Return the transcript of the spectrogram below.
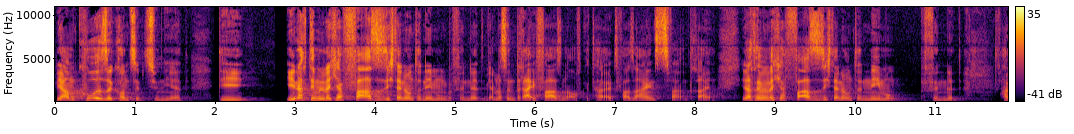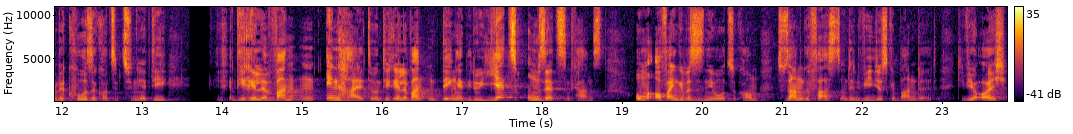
Wir haben Kurse konzeptioniert, die Je nachdem, in welcher Phase sich deine Unternehmung befindet, wir haben das in drei Phasen aufgeteilt, Phase 1, 2 und 3. Je nachdem, in welcher Phase sich deine Unternehmung befindet, haben wir Kurse konzeptioniert, die die relevanten Inhalte und die relevanten Dinge, die du jetzt umsetzen kannst, um auf ein gewisses Niveau zu kommen, zusammengefasst und in Videos gebundelt, die wir euch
